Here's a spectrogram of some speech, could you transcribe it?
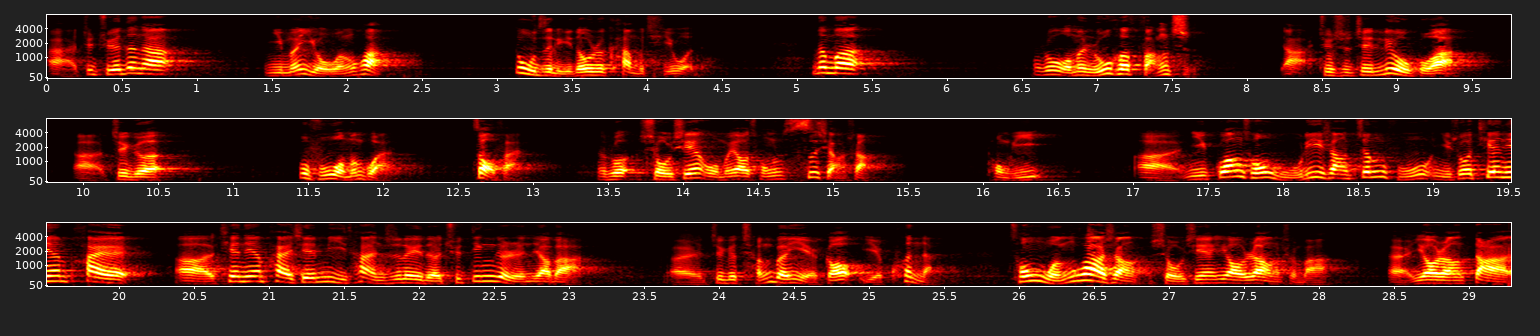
啊，就觉得呢，你们有文化，肚子里都是看不起我的。那么，他说我们如何防止？啊，就是这六国啊，啊，这个不服我们管，造反。他说：“首先，我们要从思想上统一啊！你光从武力上征服，你说天天派啊，天天派些密探之类的去盯着人家吧，哎，这个成本也高，也困难。从文化上，首先要让什么？哎，要让大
